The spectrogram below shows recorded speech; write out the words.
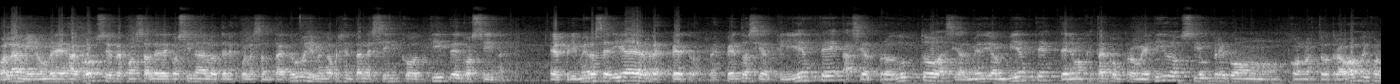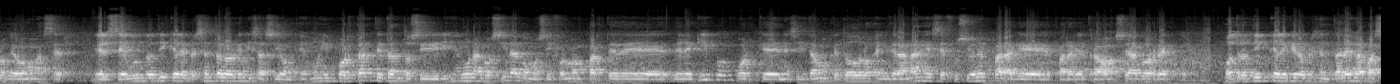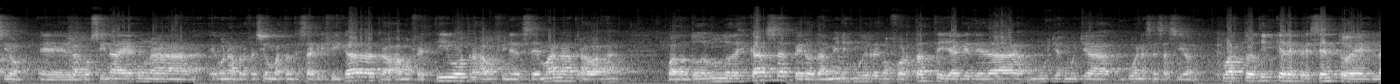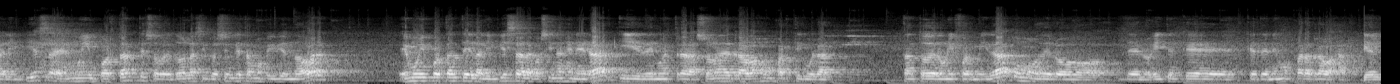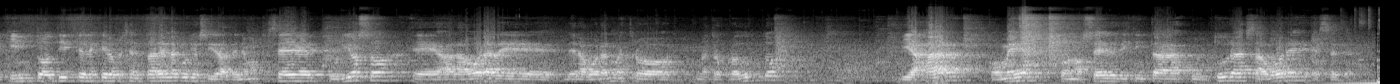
Hola, mi nombre es Jacob, soy responsable de cocina del Hotel Escuela Santa Cruz y vengo a presentarles 5 tips de cocina. El primero sería el respeto, respeto hacia el cliente, hacia el producto, hacia el medio ambiente. Tenemos que estar comprometidos siempre con, nuestro trabajo y con lo que vamos a hacer. El segundo tip que le presento a la organización es muy importante tanto si dirigen una cocina como si forman parte del equipo porque necesitamos que todos los engranajes se fusionen para que, para que el trabajo sea correcto. Otro tip que le quiero presentar es la pasión. Eh, la cocina es una, es una profesión bastante sacrificada, trabajamos festivos, trabajamos fines de semana, trabajan cuando todo el mundo descansa, pero también es muy reconfortante ya que te da muchas, muchas buenas sensaciones. cuarto tip que les presento es la limpieza, es muy importante, sobre todo en la situación que estamos viviendo ahora. Es muy importante la limpieza de la cocina general y de nuestra zona de trabajo en particular, tanto de la uniformidad como de los, de los ítems que, que tenemos para trabajar. Y el quinto tip que les quiero presentar es la curiosidad. Tenemos que ser curiosos eh, a la hora de, elaborar nuestros, nuestros productos viajar, comer, conocer distintas culturas, sabores, etc.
